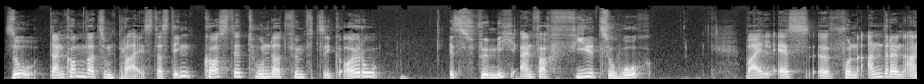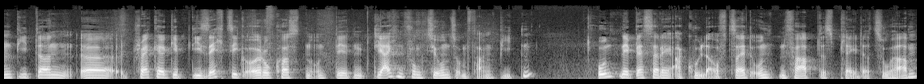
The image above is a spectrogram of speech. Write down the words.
So, dann kommen wir zum Preis. Das Ding kostet 150 Euro, ist für mich einfach viel zu hoch, weil es äh, von anderen Anbietern äh, Tracker gibt, die 60 Euro kosten und den gleichen Funktionsumfang bieten und eine bessere Akkulaufzeit und ein Farbdisplay dazu haben.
